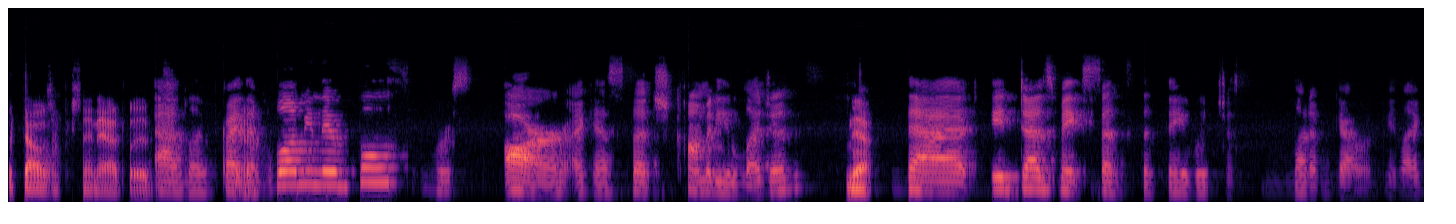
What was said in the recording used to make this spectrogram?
a thousand percent ad lib. ad lib by Yeah. them. Well, I mean, they're both were are, I guess, such comedy legends. Yeah. That it does make sense that they would just let him go and be like,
